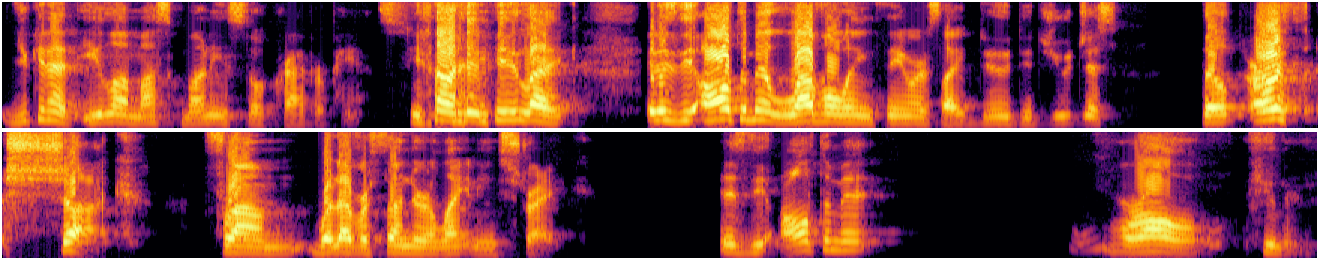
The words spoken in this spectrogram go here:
you can have Elon Musk money and still crap your pants. You know what I mean? Like, it is the ultimate leveling thing where it's like, dude, did you just, the earth shook from whatever thunder and lightning strike. Is the ultimate, we're all human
